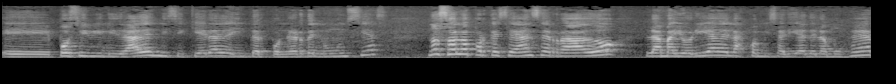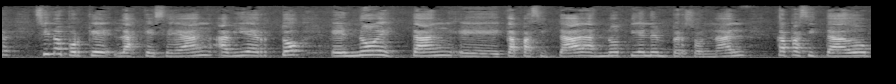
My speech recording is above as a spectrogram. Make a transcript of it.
eh, posibilidades ni siquiera de interponer denuncias, no solo porque se han cerrado la mayoría de las comisarías de la mujer, sino porque las que se han abierto eh, no están capacitadas, no tienen personal capacitado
